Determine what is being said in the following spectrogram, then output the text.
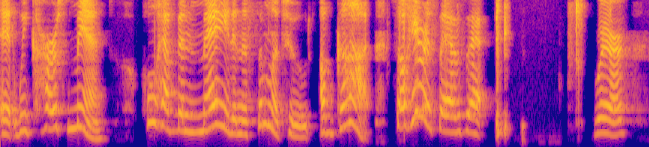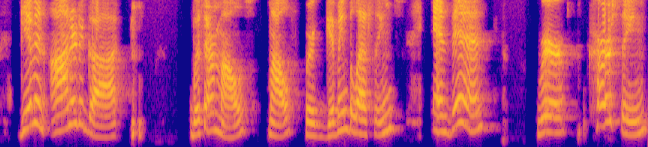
it, we curse men who have been made in the similitude of God. So here it says that we're giving honor to God with our mouths, mouth, we're giving blessings, and then we're cursing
